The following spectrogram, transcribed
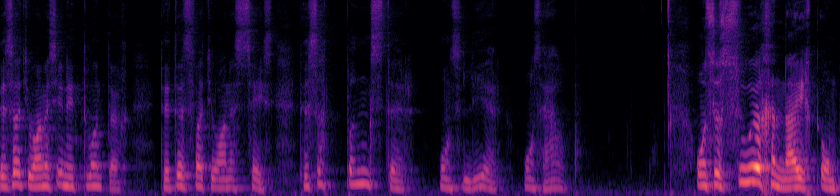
Dis wat Johannes 21, dit is wat Johannes 6, dis wat Pinkster ons leer, ons help. Ons is so geneig om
